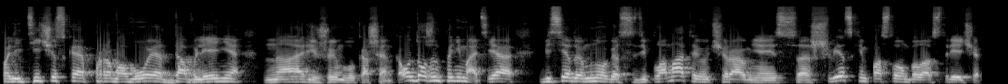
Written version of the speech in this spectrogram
политическое, правовое давление на режим Лукашенко. Он должен понимать, я беседую много с дипломатами, вчера у меня и с шведским послом была встреча,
